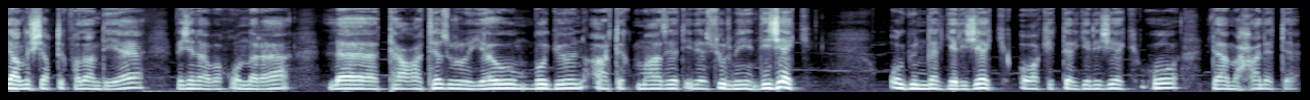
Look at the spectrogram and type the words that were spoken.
yanlış yaptık falan diye ve Cenab-ı Hak onlara la ta'tezru yevm bugün artık mazeret ile sürmeyin diyecek. O günler gelecek, o vakitler gelecek. O la mahalete,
